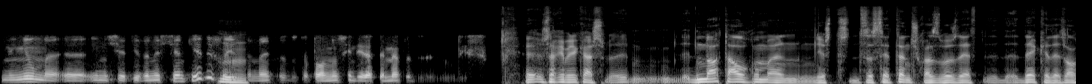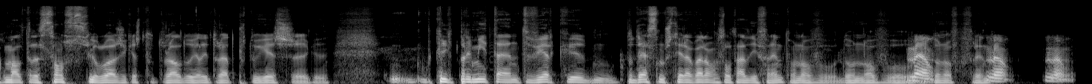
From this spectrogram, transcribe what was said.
nenhuma uh, iniciativa nesse sentido, e foi uhum. também que o Dr. Paulo indiretamente disse. Uh, Já Ribeiro Castro, nota alguma, nestes 17 anos, quase duas décadas, alguma alteração sociológica estrutural do eleitorado português que, que lhe permita antever que pudéssemos ter agora um resultado diferente do novo, do novo, não, do novo referendo? Não, não.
